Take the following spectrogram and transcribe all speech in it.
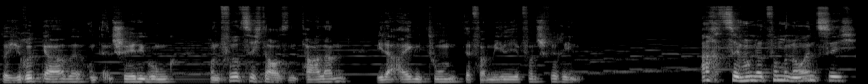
durch Rückgabe und Entschädigung von 40.000 Talern wieder Eigentum der Familie von Schwerin. 1895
